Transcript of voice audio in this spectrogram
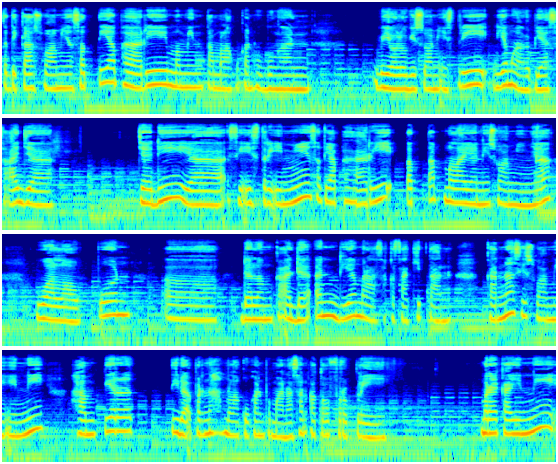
ketika suaminya setiap hari meminta melakukan hubungan biologi suami istri, dia menganggap biasa aja. Jadi ya si istri ini setiap hari tetap melayani suaminya walaupun uh, dalam keadaan dia merasa kesakitan karena si suami ini hampir tidak pernah melakukan pemanasan atau foreplay. Mereka ini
